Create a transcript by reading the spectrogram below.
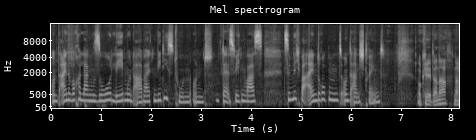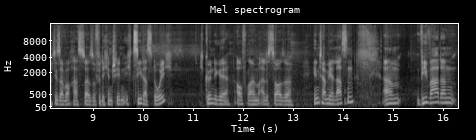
und eine Woche lang so leben und arbeiten, wie dies tun. Und deswegen war es ziemlich beeindruckend und anstrengend. Okay, danach, nach dieser Woche hast du also für dich entschieden, ich ziehe das durch. Ich kündige, aufräumen, alles zu Hause hinter mir lassen. Ähm, wie war dann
